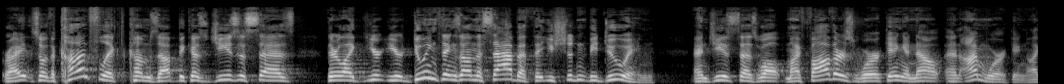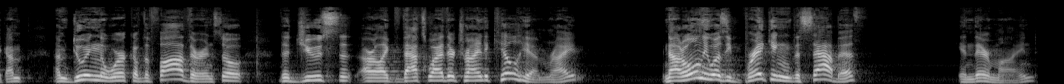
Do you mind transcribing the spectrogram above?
right? So the conflict comes up because Jesus says, they're like, you're, you're doing things on the Sabbath that you shouldn't be doing. And Jesus says, well, my Father's working and now, and I'm working. Like I'm, I'm doing the work of the Father. And so the Jews are like, that's why they're trying to kill him, right? Not only was he breaking the Sabbath, in their mind,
